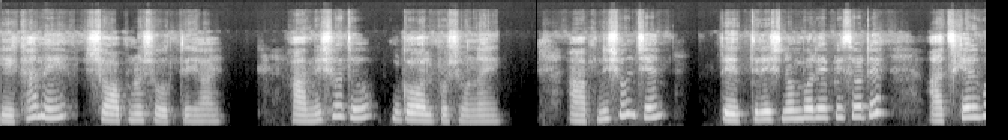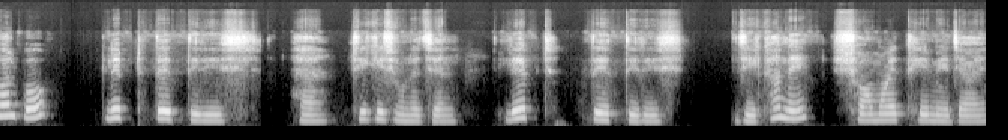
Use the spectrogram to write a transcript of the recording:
এখানে স্বপ্ন সত্যি হয়। আমি শুধু গল্প শোনাই। আপনি শুনছেন তেত্রিশ নম্বর এপিসোডে আজকের গল্প লিফট তেত্রিশ। হ্যাঁ ঠিকই শুনেছেন, লিফট তেত্রিশ, যেখানে সময় থেমে যায়,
